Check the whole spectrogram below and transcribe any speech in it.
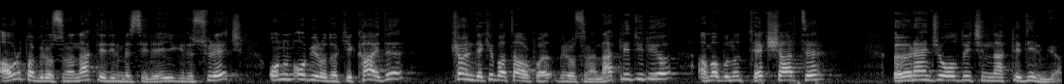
Avrupa bürosuna nakledilmesiyle ilgili süreç onun o bürodaki kaydı Köln'deki Batı Avrupa Bürosu'na naklediliyor ama bunun tek şartı öğrenci olduğu için nakledilmiyor.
